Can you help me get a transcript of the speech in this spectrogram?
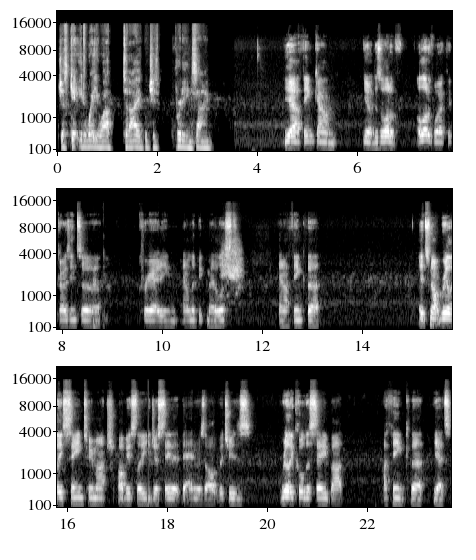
just get you to where you are today which is pretty insane Yeah, I think um, you know there's a lot of a lot of work that goes into creating an Olympic medalist, and I think that it's not really seen too much. Obviously, you just see the, the end result, which is really cool to see. But I think that yeah, it's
